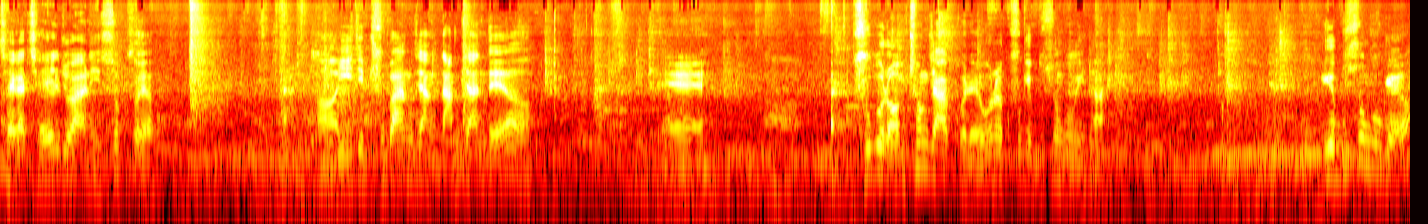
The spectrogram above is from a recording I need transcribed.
제가 제일 좋아하는 이 수프요. 어, 이 집 주방장 남자인데요. 예. 국을 엄청 자꾸 그래요. 오늘 국이 무슨 국이냐? 이게 무슨 국이에요?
